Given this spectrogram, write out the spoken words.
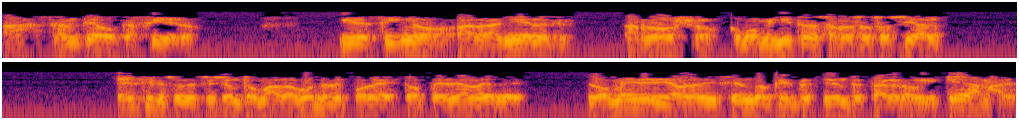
a Santiago Cafiero y designó a Daniel Arroyo como ministro de Desarrollo Social, él tiene su decisión tomada. Vos no le podés torpedear desde los medios y ahora diciendo que el presidente está groggy. Queda mal.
